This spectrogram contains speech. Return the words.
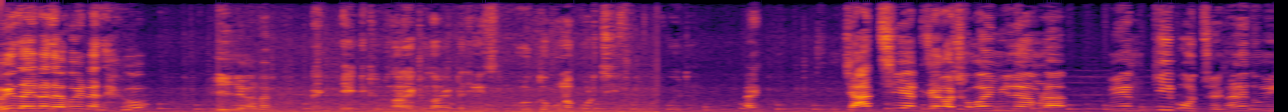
ওই জায়গাটা দেখো এটা দেখো। এই জায়গাটা? একটু ধর একটু ধর একটা জিনিস গুরুত্বপূর্ণ পড়ছি ওইটা। আরে যাচ্ছি এক জায়গা সবাই মিলে আমরা। তুমি কি পড়ছো এখানে তুমি?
